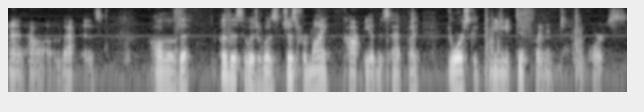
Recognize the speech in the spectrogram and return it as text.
kind of how that is. Although that, but this which was just for my copy of the set, but yours could be different, of course.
